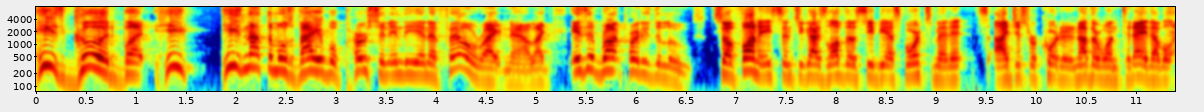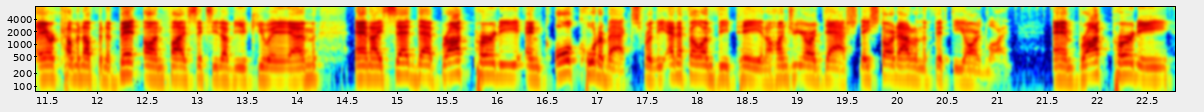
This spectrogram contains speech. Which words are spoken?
he's good, but he he's not the most valuable person in the NFL right now. Like, is it Brock Purdy's to lose? So funny, since you guys love those CBS Sports Minutes, I just recorded another one today that will air coming up in a bit on 560 WQAM. And I said that Brock Purdy and all quarterbacks for the NFL MVP in a 100 yard dash, they start out on the 50 yard line. And Brock Purdy,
